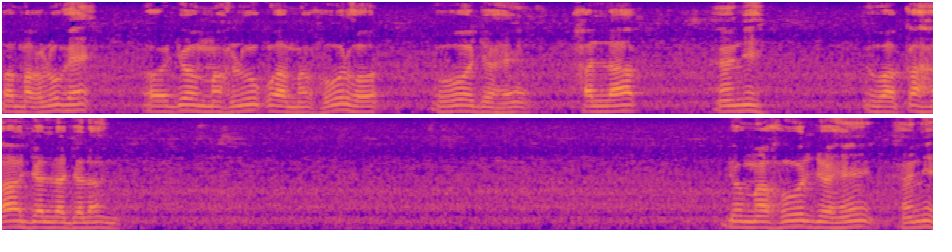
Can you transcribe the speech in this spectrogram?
و مغلوب ہے۔ اور جو مخلوق و مغہور ہو، وہ جو ہے خلاق یعنی ہاں جی و کہا جل جلان جو مخور جو ہے ہاں جی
